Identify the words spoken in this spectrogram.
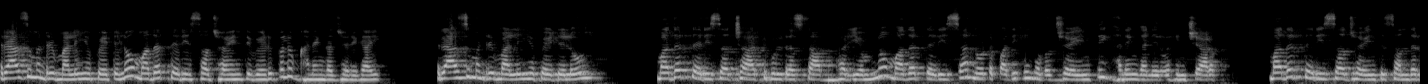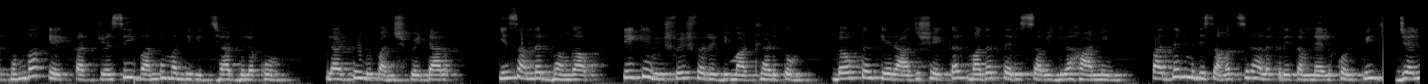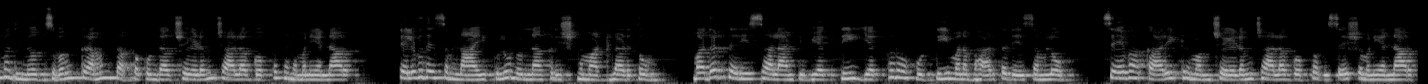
రాజమండ్రి మల్లయ్యపేటలో Mother Teresa జయంతి వేడుకలు ఘనంగా జరిగాయి. రాజమండ్రి మల్లయ్యపేటలో మదర్ తెరీసా చారిటబుల్ ట్రస్ట్ ఆధ్వర్యంలో మదర్ తెరీసా నూట పదిహేనవ జయంతి ఘనంగా నిర్వహించారు. మదర్ తెరీసా జయంతి సందర్భంగా కేక్ కట్ చేసి వంద మంది విద్యార్థులకు లడ్డూలు పంచిపెట్టారు. ఈ సందర్భంగా టీకే విశ్వేశ్వరరెడ్డి మాట్లాడుతూ doctor K Rajasekhar Mother Teresa విగ్రహాన్ని పద్దెనిమిది సంవత్సరాల క్రితం నెలకొల్పి జన్మదినోత్సవం క్రమం తప్పకుండా చేయడం చాలా గొప్పతనమని అన్నారు. తెలుగుదేశం నాయకులు నున్నా కృష్ణ మాట్లాడుతూ మదర్ తెరీసా లాంటి వ్యక్తి ఎక్కడో పుట్టి మన భారతదేశంలో సేవా కార్యక్రమం చేయడం చాలా గొప్ప విశేషమని అన్నారు.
